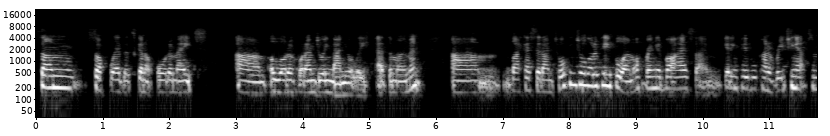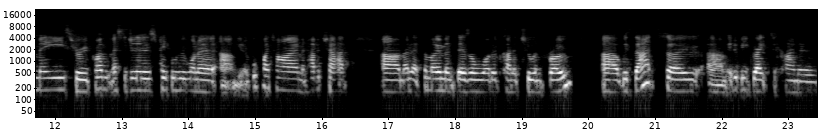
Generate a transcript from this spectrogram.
some software that's going to automate um, a lot of what I'm doing manually at the moment. Um, like I said, I'm talking to a lot of people, I'm offering advice, I'm getting people kind of reaching out to me through private messages, people who want to, um, you know, book my time and have a chat. Um, and at the moment, there's a lot of kind of to and fro uh, with that. So um, it'd be great to kind of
